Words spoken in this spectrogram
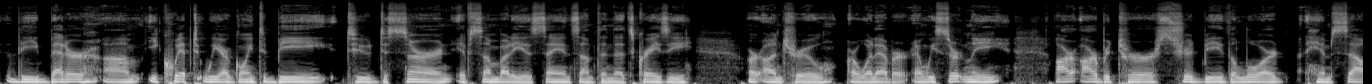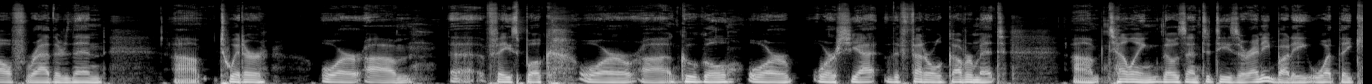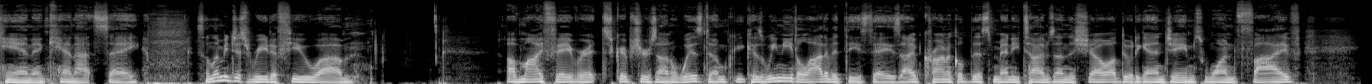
the better um, equipped we are going to be to discern if somebody is saying something that's crazy or untrue or whatever. And we certainly, our arbiter should be the Lord Himself rather than um, Twitter or um, uh, Facebook or uh, Google or worse yet, the federal government um, telling those entities or anybody what they can and cannot say. So let me just read a few um, of my favorite scriptures on wisdom because we need a lot of it these days. I've chronicled this many times on the show. I'll do it again. James 1 5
